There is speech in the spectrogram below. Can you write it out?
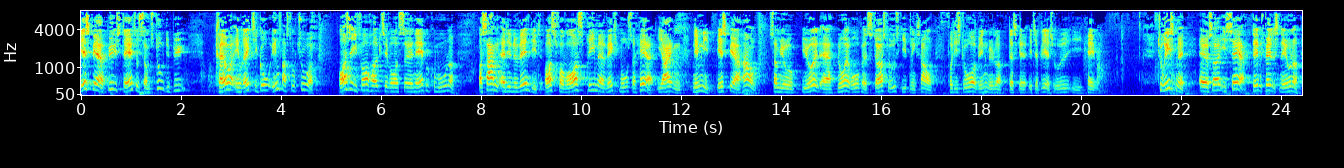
Esbjerg bys status som studieby kræver en rigtig god infrastruktur, også i forhold til vores øh, nabokommuner. Og sammen er det nødvendigt, også for vores primære vækstmotor her i egnen, nemlig Esbjerg Havn, som jo i øvrigt er Nordeuropas største udskibningshavn for de store vindmøller, der skal etableres ude i havet. Turisme er jo så især den fællesnævner,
